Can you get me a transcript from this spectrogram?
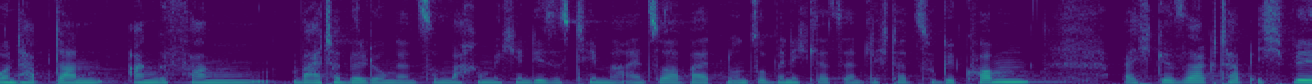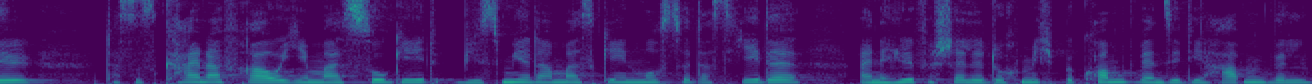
und habe dann angefangen, Weiterbildungen zu machen, mich in dieses Thema einzuarbeiten. Und so bin ich letztendlich dazu gekommen, weil ich gesagt habe, ich will, dass es keiner Frau jemals so geht, wie es mir damals gehen musste, dass jede eine Hilfestelle durch mich bekommt, wenn sie die haben will,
